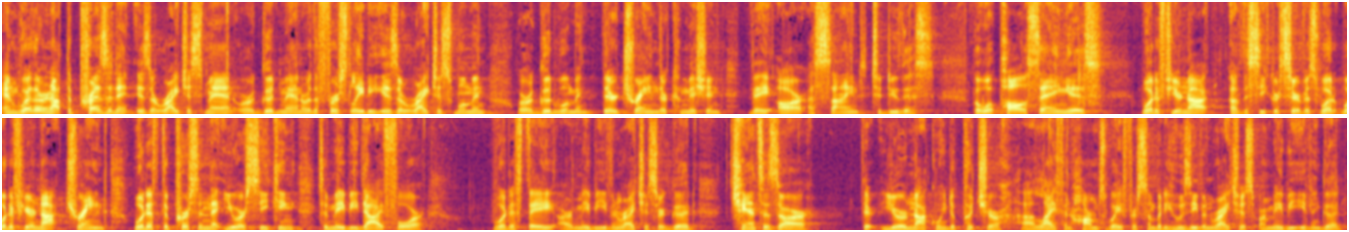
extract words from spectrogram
And whether or not the president is a righteous man or a good man, or the first lady is a righteous woman or a good woman, they're trained, they're commissioned, they are assigned to do this. But what Paul is saying is, what if you're not of the Secret Service? What, what if you're not trained? What if the person that you are seeking to maybe die for, what if they are maybe even righteous or good? Chances are that you're not going to put your uh, life in harm's way for somebody who's even righteous or maybe even good.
